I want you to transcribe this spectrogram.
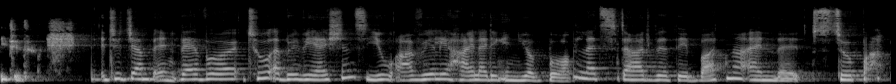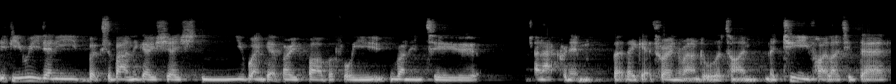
To jump in, there were two abbreviations you are really highlighting in your book. Let's start with the BATNA and the ZOPA. If you read any books about negotiation, you won't get very far before you run into an acronym, but they get thrown around all the time. And the two you've highlighted there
